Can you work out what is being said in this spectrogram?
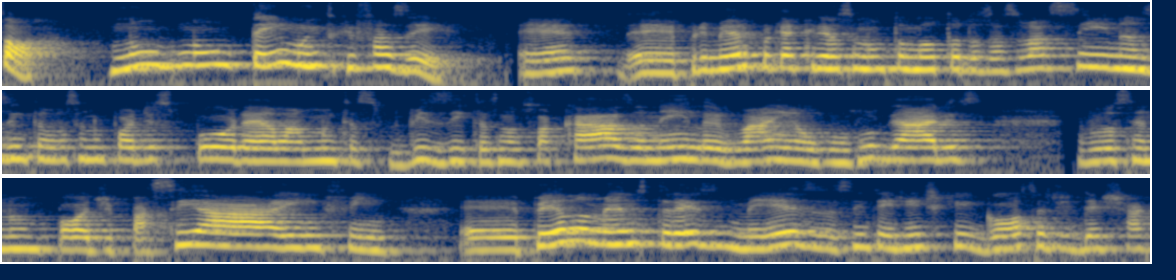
só. Não, não tem muito o que fazer. É, é, primeiro porque a criança não tomou todas as vacinas, então você não pode expor ela a muitas visitas na sua casa, nem levar em alguns lugares. Você não pode passear, enfim. É, pelo menos três meses, assim, tem gente que gosta de deixar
